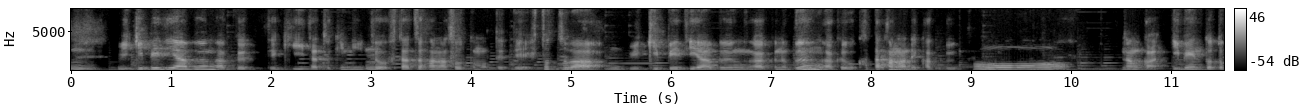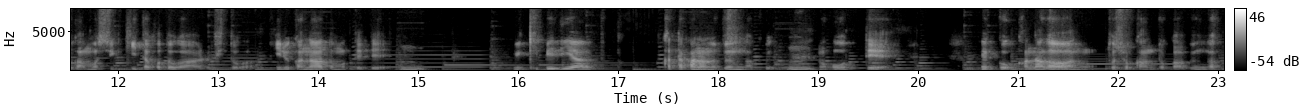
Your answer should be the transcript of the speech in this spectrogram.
うん。ウィキペディア文学って聞いた時にうん今日2つ話そうと思ってて、1つはうんウィキペディア文学の文学をカタカナで書く。なんかイベントとかもし聞いたことがある人がいるかなと思ってて、うん。ウィキペディアカタカナの文学うん。の方って結構神奈川の図書館とか文学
